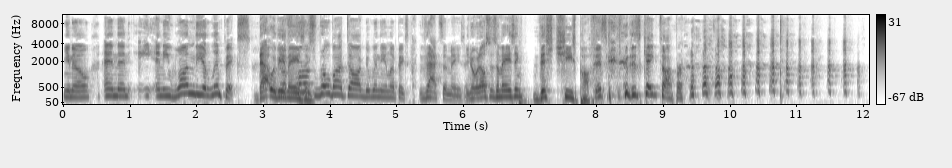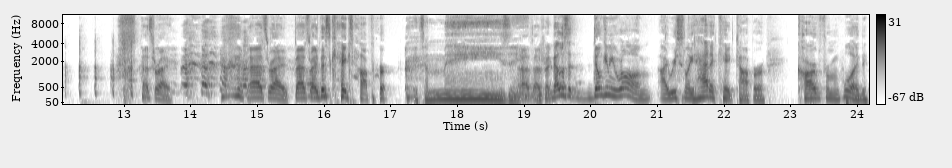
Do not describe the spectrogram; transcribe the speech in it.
you know, and then and he won the Olympics. That would be the amazing. First robot dog to win the Olympics. That's amazing. You know what else is amazing? This cheese puff. this this cake topper. That's right. That's right. That's right. This cake topper. it's amazing. That's, that's right. Now listen, don't get me wrong. I recently had a cake topper carved from wood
